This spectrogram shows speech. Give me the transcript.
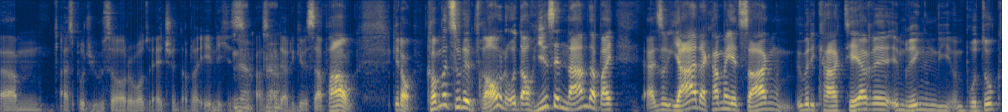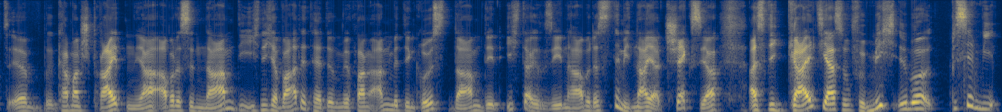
ähm, als Producer oder Road Agent oder ähnliches. Ja, also ja. hat er eine gewisse Erfahrung. Genau. Kommen wir zu den Frauen und auch hier sind Namen dabei. Also ja, da kann man jetzt sagen, über die Charaktere im Ring wie im Produkt äh, kann man streiten, ja, aber das sind Namen, die ich nicht erwartet hätte und wir fangen an mit den größten Namen, den ich da gesehen habe. Das ist nämlich Naya Jax, ja. Also die galt ja so für mich immer ein bisschen wie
